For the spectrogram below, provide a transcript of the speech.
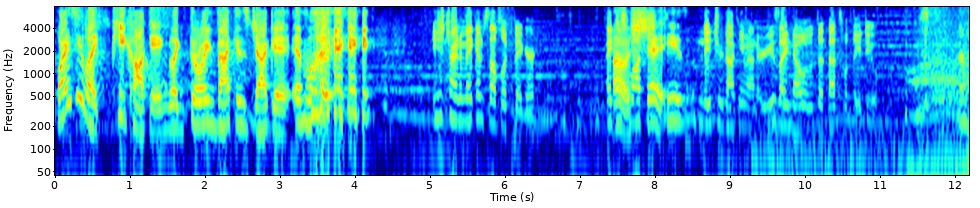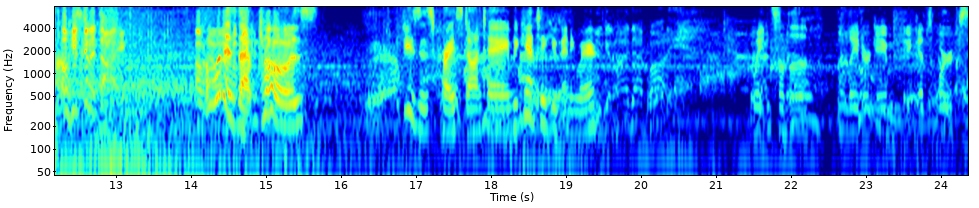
Why is he like peacocking, like throwing back his jacket and like? He's trying to make himself look bigger. I just oh watched shit, he's. nature documentaries. I know that that's what they do. Uh-huh. Oh, he's gonna die. Oh, Oh, no, what I is that pose? Jesus Christ, Dante, we can't take you anywhere. You can hide that body. Wait until the, the later game. It gets worse.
